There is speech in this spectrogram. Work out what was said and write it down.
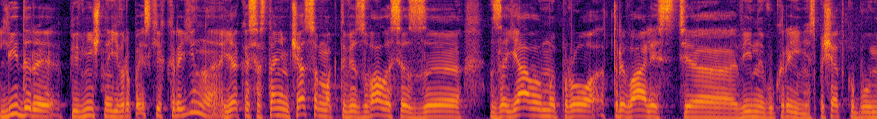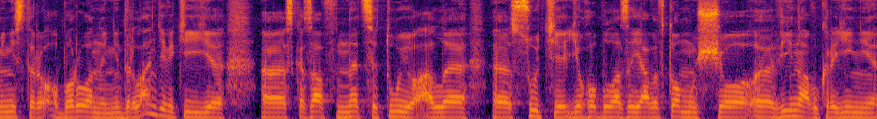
лідери північноєвропейських країн якось останнім часом активізувалися з заявами про тривалість е, війни в Україні. Спочатку був міністр оборони Нідерландів, який е, сказав, не цитую, але е, суть його була заяви в тому, що війна в Україні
